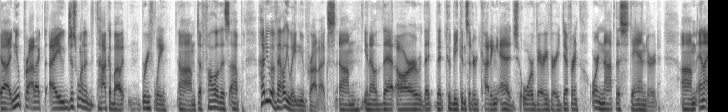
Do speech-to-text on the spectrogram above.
uh, new product, I just wanted to talk about briefly um, to follow this up. How do you evaluate new products? Um, you know that are that that could be considered cutting edge or very very different or not the standard. Um, and I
